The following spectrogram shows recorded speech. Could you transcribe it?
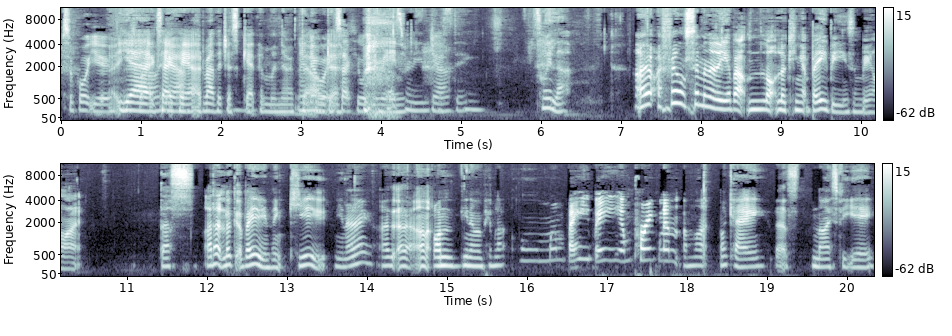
support you as yeah, well, exactly. yeah. I'd rather just get them when they're a bit i know older. exactly what you mean That's really yeah interesting. Spoiler. I, I feel similarly about not looking at babies and being like, that's I don't look at a baby and think cute, you know. I, I, on you know when people are like, my baby, I'm pregnant. I'm like, okay, that's nice for you.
